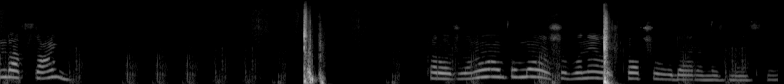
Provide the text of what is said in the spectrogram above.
Команда встань. Коротше, воно вам поможе, щоб вони вас першого удара не знесли.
